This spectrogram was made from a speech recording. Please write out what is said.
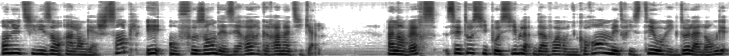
en utilisant un langage simple et en faisant des erreurs grammaticales. À l'inverse, c'est aussi possible d'avoir une grande maîtrise théorique de la langue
